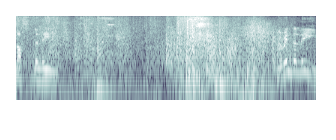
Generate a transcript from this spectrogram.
Lost the lead. You're in the lead.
